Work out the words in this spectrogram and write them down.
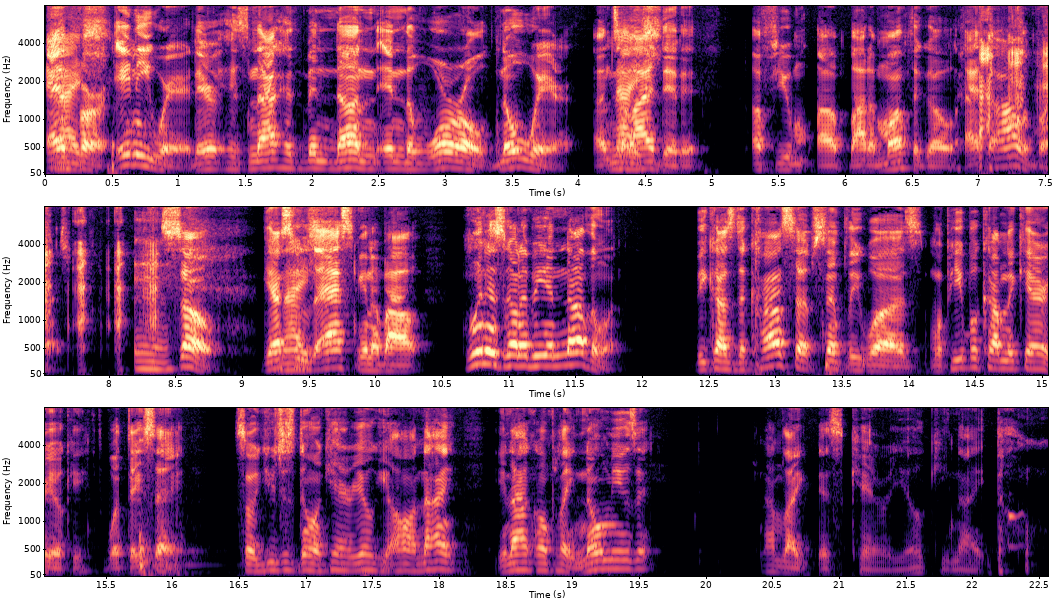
Ever Nice. anywhere. There has not has been done in the world nowhere until Nice. I did it a few uh, about a month ago at the Olive Branch. So guess who's asking about when is going to be another one? Because the concept simply was when people come to karaoke, what they say. So you just doing karaoke all night? You're not going to play no music? And I'm like, it's karaoke night.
